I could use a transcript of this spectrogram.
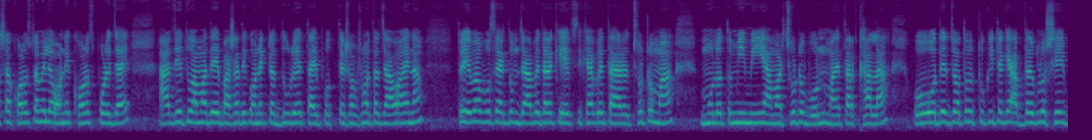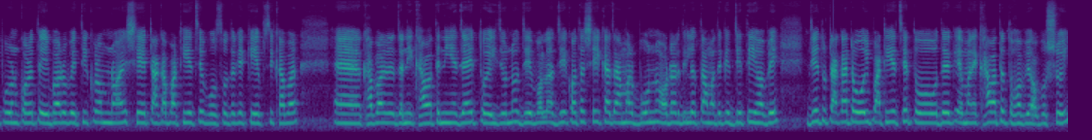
আসা খরচটা মিলে অনেক খরচ পড়ে যায়। আর যেহেতু আমাদের বাসা থেকে অনেকটা দূরে, তাই প্রত্যেক সবসময় তা যাওয়া হয় না। তো এবার বসে একদম যাবে, তারা কেএফসি খাবে। তার ছোট মা, মূলত মিমি, আমার ছোট বোন মানে তার খালা, ও ওদের যত টুকিটাকি আবদারগুলো সেই পূরণ করে। তো এবারও ব্যতিক্রম নয়, সে টাকা পাঠিয়েছে বসে ওদেরকে কেএফসি খাবার খাবার জানি খাওয়াতে নিয়ে যায়। তো এই জন্য যে বলা, যে কথা সেই কাজ আমার বোন অর্ডার দিলে তো আমাদেরকে যেতেই হবে। যেহেতু টাকাটা ওই পাঠিয়েছে, তো ওদেরকে মানে খাওয়াতে তো হবে অবশ্যই।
